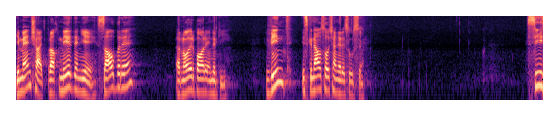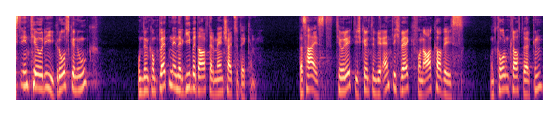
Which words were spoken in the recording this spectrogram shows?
Die Menschheit braucht mehr denn je saubere, erneuerbare Energie. Wind ist genau solch eine Ressource. Sie ist in Theorie groß genug, um den kompletten Energiebedarf der Menschheit zu decken. Das heißt, theoretisch könnten wir endlich weg von AKWs und Kohlenkraftwerken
